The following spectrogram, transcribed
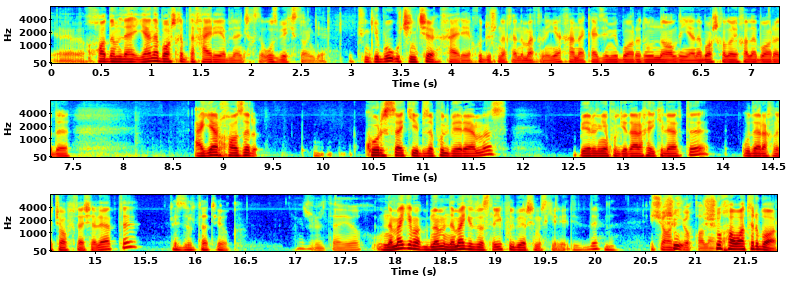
e, xodimlar yana boshqa bitta xayriya bilan chiqsa o'zbekistonga. Chunki bu uchinchi xayriya xuddi shunaqa nima qilingan? Xan akademiya bor edi undan oldin yana boshqa loyihalar bor edi agar hozir ko'rishsaki biza pul beryapmiz berilgan pulga daraxt ekilyapti u daraxtlar chopib tashlalyapti rezultat yo'q. Rezultat yo'q nimaga nima- nimaga biz sizlarga pul berishimiz kerak deydida? Ishonch shu yo'q qoladi shu xavotir bor.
